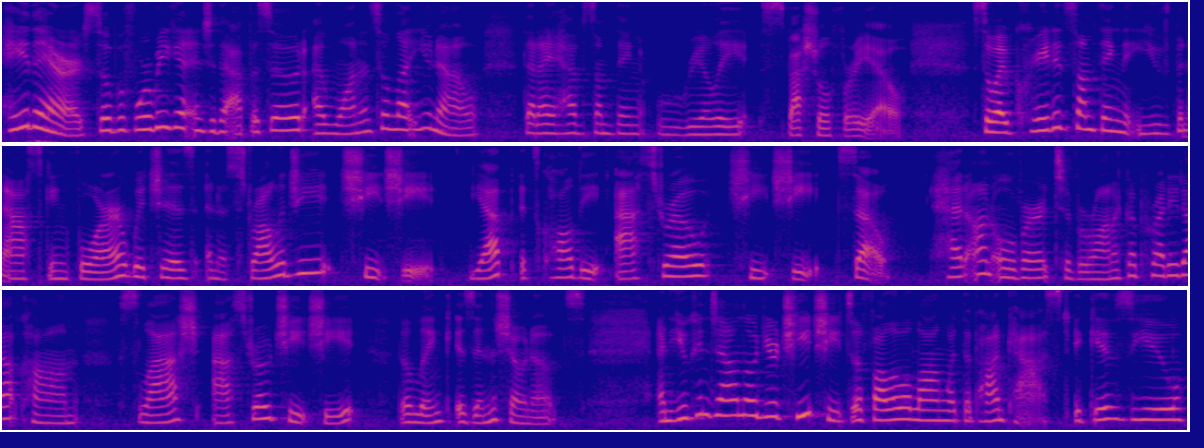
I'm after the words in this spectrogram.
Hey there! So, before we get into the episode, I wanted to let you know that I have something really special for you. So, I've created something that you've been asking for, which is an astrology cheat sheet. Yep, it's called the Astro Cheat Sheet. So, head on over to veronicaperetti.com slash astro cheat sheet. The link is in the show notes. And you can download your cheat sheet to follow along with the podcast. It gives you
